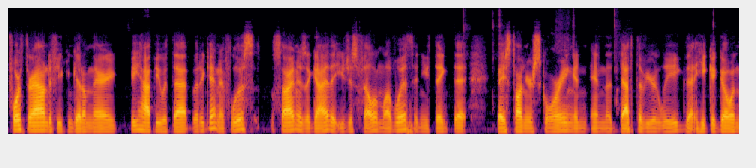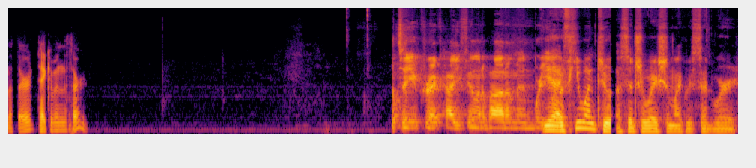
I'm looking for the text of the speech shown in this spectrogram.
Fourth round, if you can get them there, be happy with that. But again, if Lewis Cine is a guy that you just fell in love with and you think that based on your scoring and, and the depth of your league that he could go in the third, take him in the third. What say you, Craig? How you feeling about him? And where yeah, if he went to a situation like we said where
